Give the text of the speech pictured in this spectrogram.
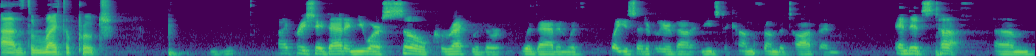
as the right approach? Mm-hmm. I appreciate that, and you are so correct with the with that, and with what you said earlier about it needs to come from the top, and and it's tough. Um,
